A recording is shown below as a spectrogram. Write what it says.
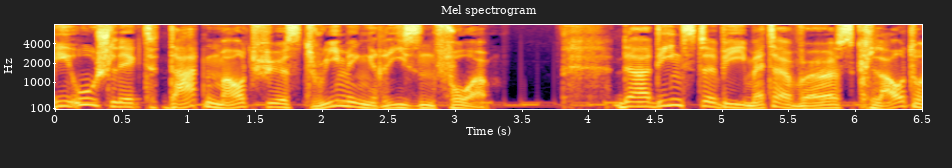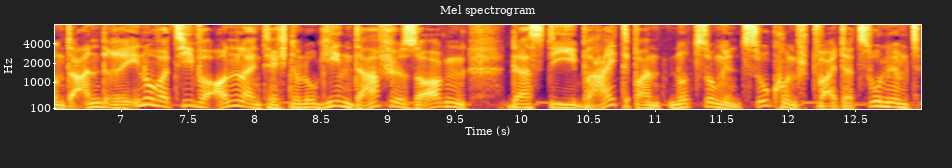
EU schlägt Datenmaut für Streaming-Riesen vor. Da Dienste wie Metaverse, Cloud und andere innovative Online-Technologien dafür sorgen, dass die Breitbandnutzung in Zukunft weiter zunimmt,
